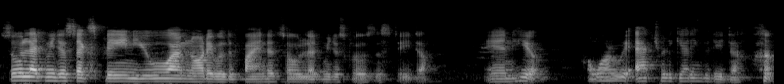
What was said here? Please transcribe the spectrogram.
so let me just explain you. I'm not able to find it so let me just close this data. And here how are we actually getting the data?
